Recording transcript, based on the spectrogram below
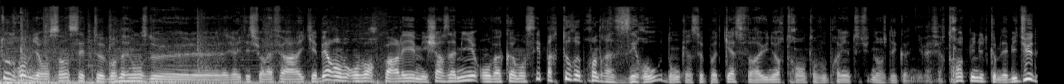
Tout autre ambiance, hein, cette bande-annonce de euh, La vérité sur l'affaire Harry Kéber. On, va en reparler, mes chers amis. On va commencer par te reprendre à zéro. Donc, hein, ce podcast fera 1h30. On vous prévient tout de suite. Non, je déconne. Il va faire 30 minutes comme d'habitude.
